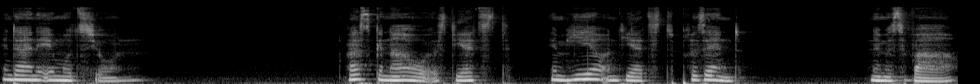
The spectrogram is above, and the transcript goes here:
in deine Emotionen. Was genau ist jetzt im Hier und Jetzt präsent? Nimm es wahr.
